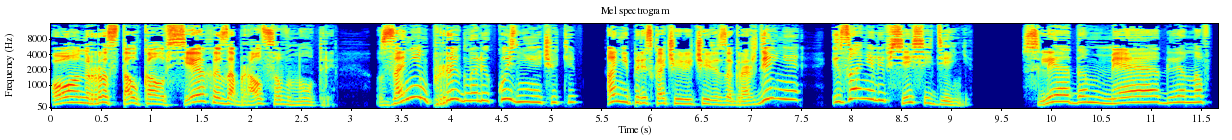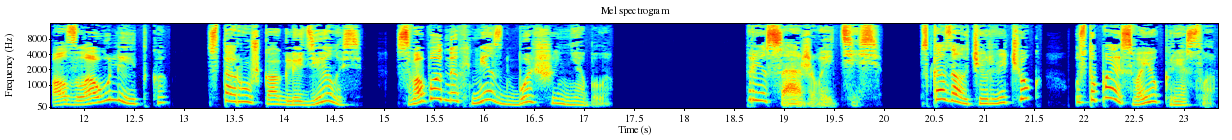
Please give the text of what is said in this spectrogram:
Он растолкал всех и забрался внутрь. За ним прыгнули кузнечики. Они перескочили через ограждение и заняли все сиденья. Следом медленно вползла улитка. Старушка огляделась. Свободных мест больше не было. «Присаживайтесь», — сказал червячок, уступая свое кресло.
